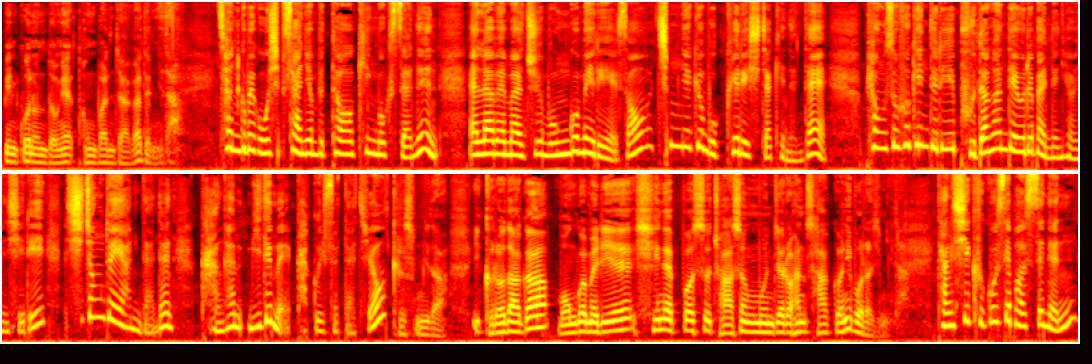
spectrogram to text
민권운동의 동반자가 됩니다. 1954년부터 킹 목사는 엘라베마주 몽고메리에서 침례교 목회를 시작했는데 평소 흑인들이 부당한 대우를 받는 현실이 시정돼야 한다는 강한 믿음을 갖고 있었다죠. 그렇습니다. 그러다가 몽고메리의 시내버스 좌석 문제로 한 사건이 벌어집니다. 당시 그곳의 버스는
